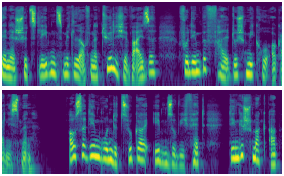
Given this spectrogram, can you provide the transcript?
denn er schützt Lebensmittel auf natürliche Weise vor dem Befall durch Mikroorganismen. Außerdem rundet Zucker ebenso wie Fett den Geschmack ab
